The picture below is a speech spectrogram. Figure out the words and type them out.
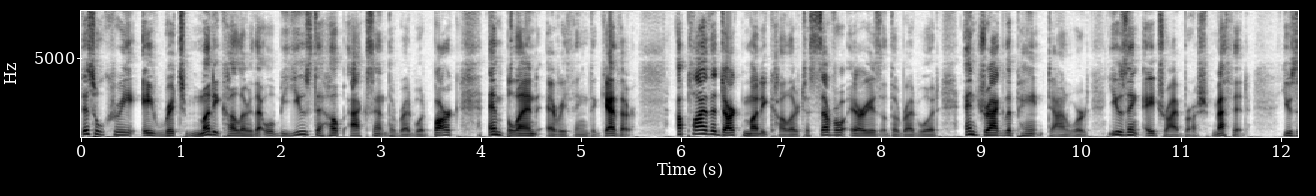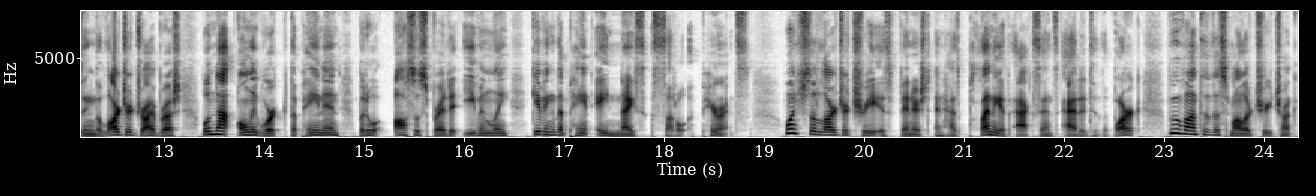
This will create a rich muddy color that will be used to help accent the redwood bark and blend everything together. Apply the dark muddy color to several areas of the redwood and drag the paint downward using a dry brush method. Using the larger dry brush will not only work the paint in, but it will also spread it evenly, giving the paint a nice subtle appearance. Once the larger tree is finished and has plenty of accents added to the bark, move on to the smaller tree trunk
